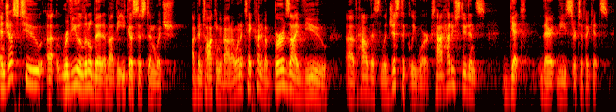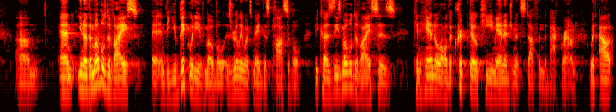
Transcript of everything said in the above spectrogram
and just to uh, review a little bit about the ecosystem, which I've been talking about, I want to take kind of a bird's eye view of how this logistically works. How, how do students get their, these certificates? Um, and, you know, the mobile device and the ubiquity of mobile is really what's made this possible because these mobile devices can handle all the crypto key management stuff in the background without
